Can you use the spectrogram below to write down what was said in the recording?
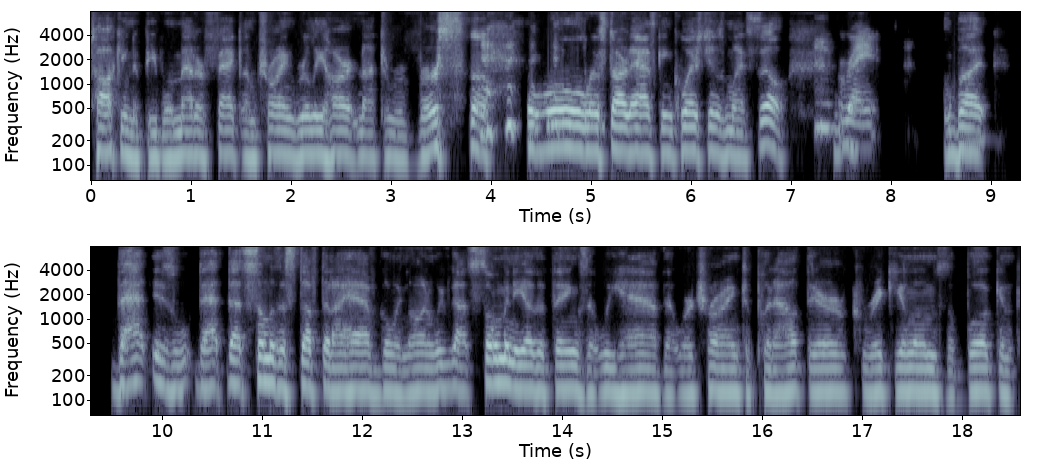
talking to people. matter of fact, I'm trying really hard not to reverse the role and start asking questions myself. Right. But, but that is that that's some of the stuff that I have going on. We've got so many other things that we have that we're trying to put out there, curriculums, the book, and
